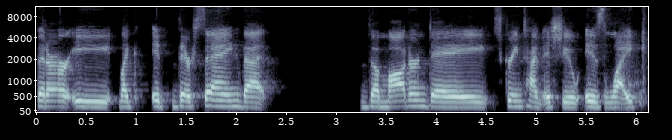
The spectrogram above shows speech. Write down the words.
that are e- like it, they're saying that the modern day screen time issue is like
